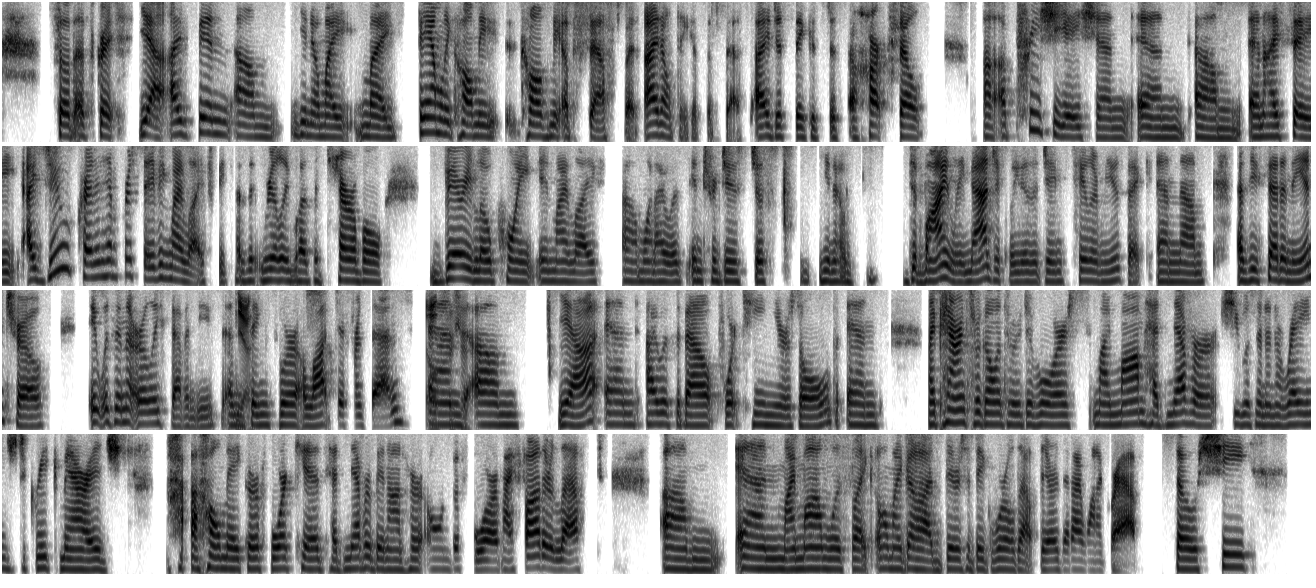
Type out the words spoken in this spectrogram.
so that's great. Yeah i've been um, you know my my family call me calls me obsessed but i don't think it's obsessed. I just think it's just a heartfelt uh, appreciation and um, and i say i do credit him for saving my life because it really was a terrible very low point in my life um, when i was introduced just you know divinely magically to the james taylor music. And um, as you said in the intro it was in the early 70s and yeah. things were a lot different then. Oh, and sure. um, yeah, and I was about 14 years old and my parents were going through a divorce. My mom had never, she was in an arranged Greek marriage, a homemaker, four kids, had never been on her own before. My father left. Um, and my mom was like, oh my God, there's a big world out there that I want to grab. So she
